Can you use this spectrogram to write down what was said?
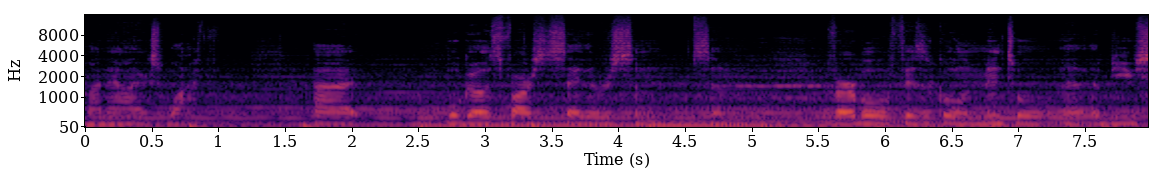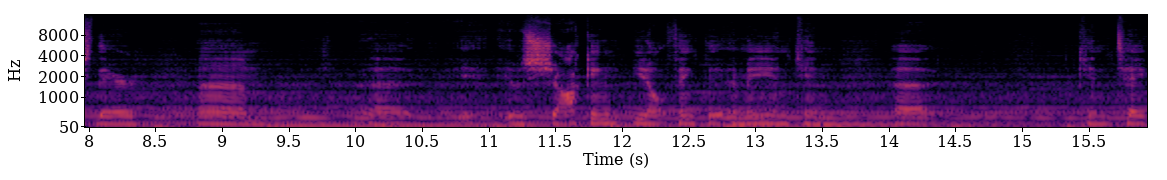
my now ex wife. Uh, we'll go as far as to say there was some some verbal, physical, and mental uh, abuse there. Um, uh, it, it, was shocking. You don't think that a man can uh, can take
